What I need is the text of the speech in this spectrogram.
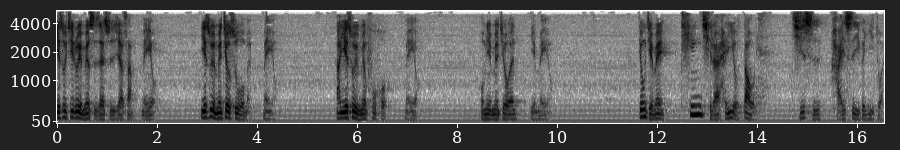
耶稣基督有没有死在十字架上？没有。耶稣有没有救赎我们？没有。那耶稣有没有复活？没有。我们有没有救恩？也没有。弟兄姐妹，听起来很有道理，其实还是一个异端。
